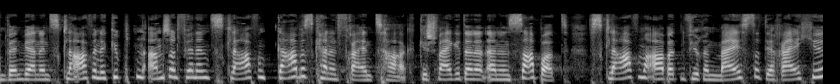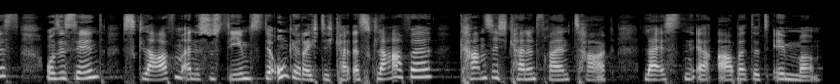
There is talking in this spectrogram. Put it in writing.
Und wenn wir einen Sklaven in Ägypten anschauen, für einen Sklaven gab es keinen freien Tag, geschweige denn einen Sabbat. Sklaven arbeiten für ihren Meister, der reich ist, und sie sind Sklaven eines Systems der Ungerechtigkeit. Ein Sklave kann sich keinen freien Tag leisten, er arbeitet immer.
